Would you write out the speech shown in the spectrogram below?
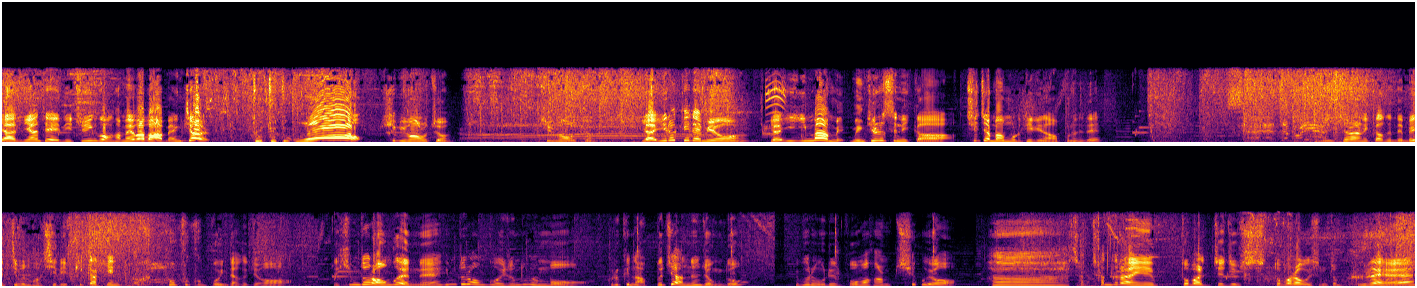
야 니한테 니 주인공 한번 해봐봐. 맹철! 와 12만 5천. 12만 5천. 야 이렇게 되면 야 이 이마 맹철을 쓰니까 진짜 마무로 딜이 나와보는데 맹철하니까 근데 맷집은 확실히 피 깎인 훅훅훅 보인다 그죠? 힘 돌아온 거였네? 힘 돌아온 거 이 정도면 뭐 그렇게 나쁘지 않는 정도? 이번에 우리 보막 한번 치고요. 하... 참 찬드라이 도발제 좀 씨, 도발하고 있으면 좀 그래.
